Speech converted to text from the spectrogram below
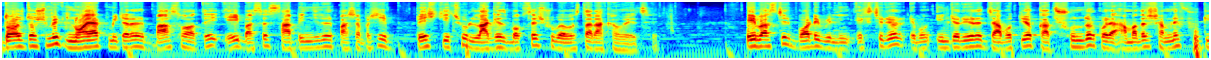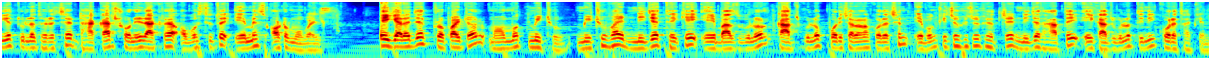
দশ দশমিক নয় আট মিটারের বাস হওয়াতে এই বাসের সাব ইঞ্জিনের পাশাপাশি বেশ কিছু লাগেজ বক্সের সুব্যবস্থা রাখা হয়েছে। এই বাসটির বডি বিল্ডিং, এক্সটেরিয়র এবং ইন্টেরিয়রের যাবতীয় কাজ সুন্দর করে আমাদের সামনে ফুটিয়ে তুলে ধরেছে ঢাকার শনির আখড়ায় অবস্থিত এম এস অটোমোবাইলস। এই গ্যারেজের প্রোপাইটর মোহাম্মদ মিঠু। মিঠু ভাই নিজে থেকে এই বাসগুলোর কাজগুলো পরিচালনা করেছেন এবং কিছু কিছু ক্ষেত্রে নিজের হাতে এই কাজগুলো তিনি করে থাকেন।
